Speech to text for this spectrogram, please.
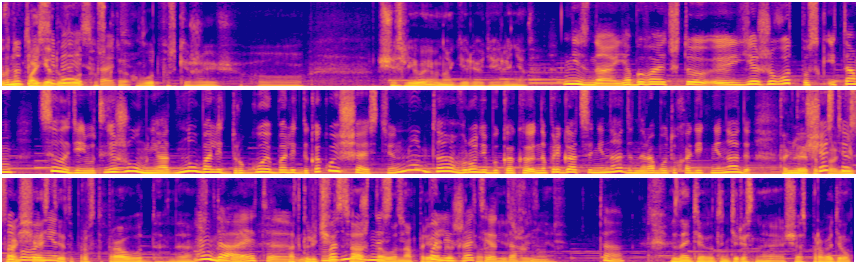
Ну, Внутри ну, поеду себя в отпуск. Искать? В отпуске же э, счастливые многие люди или нет? Не знаю, я бывает, что э, езжу в отпуск, и там целый день вот лежу, у меня одно болит, другое болит. Да какое счастье? Ну да, вроде бы как э, напрягаться не надо, на работу ходить не надо. Тогда но это счастья не про счастье, нет. это просто про отдых, да? да, это отключиться от того напряга, полежать и отдохнуть. Так. Знаете, вот интересно, сейчас проводил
